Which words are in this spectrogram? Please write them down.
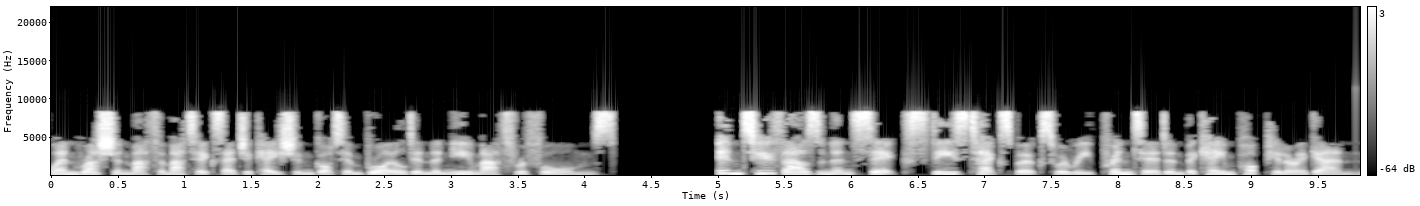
when Russian mathematics education got embroiled in the new math reforms. In 2006 these textbooks were reprinted and became popular again.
